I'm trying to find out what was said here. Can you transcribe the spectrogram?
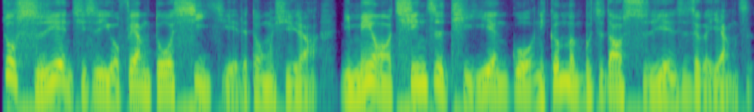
做实验其实有非常多细节的东西啦，你没有亲自体验过，你根本不知道实验是这个样子。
